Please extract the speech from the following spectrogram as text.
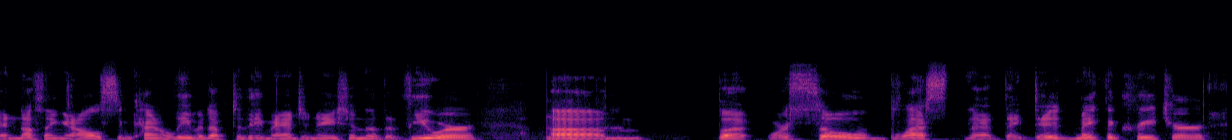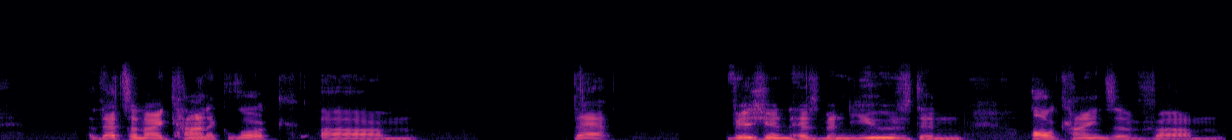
and nothing else, and kind of leave it up to the imagination of the viewer. Mm-hmm. Um, but we're so blessed that they did make the creature. That's an iconic look. Um, that vision has been used in all kinds of um,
